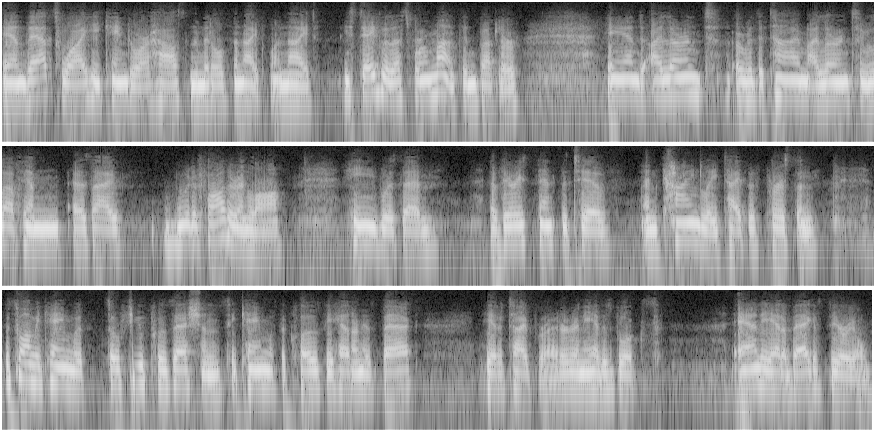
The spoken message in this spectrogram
And that's why he came to our house in the middle of the night one night. He stayed with us for a month in Butler, and I learned over the time, I learned to love him as I would a father-in-law. He was a, a very sensitive and kindly type of person. The Swami came with so few possessions. He came with the clothes he had on his back. He had a typewriter and he had his books. And he had a bag of cereal.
